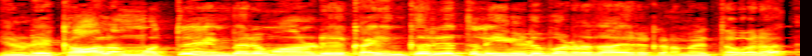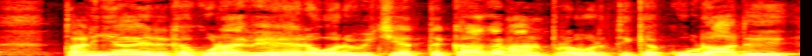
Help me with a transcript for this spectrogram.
என்னுடைய காலம் மொத்தம் எம்பெருமானுடைய கைங்கரியத்தில் ஈடுபடுறதா இருக்கணுமே தவிர தனியாக இருக்கக்கூடாது. வேறு ஒரு விஷயத்துக்காக நான் பிரவர்த்திக்க கூடாது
